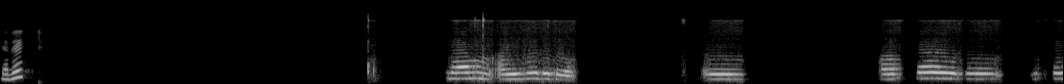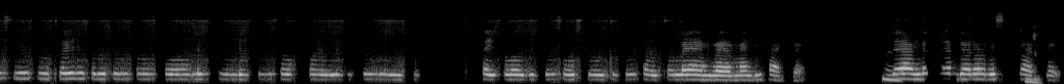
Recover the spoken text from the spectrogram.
Correct? Ma'am, I heard it. Uh, after the it says here suicide is a result of complex indices of biological, psychological, sociological, cultural, and environmental factors. Hmm. They understand there are risk factors.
